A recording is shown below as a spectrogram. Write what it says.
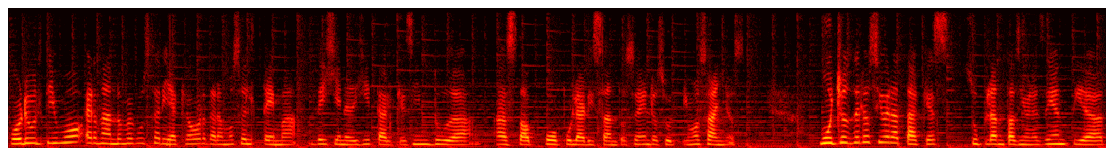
Por último, Hernando, me gustaría que abordáramos el tema de higiene digital que sin duda ha estado popularizándose en los últimos años. Muchos de los ciberataques, suplantaciones de identidad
